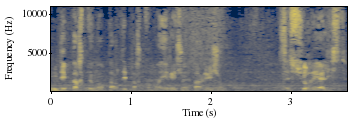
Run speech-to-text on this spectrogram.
département par département et région par région. C'est surréaliste.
